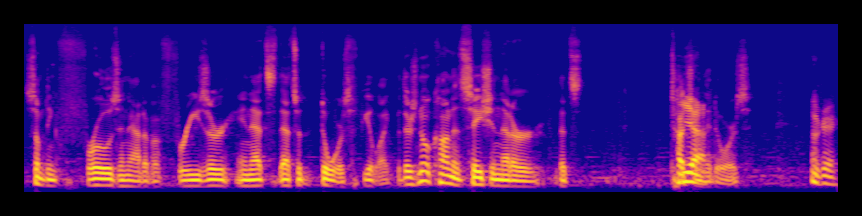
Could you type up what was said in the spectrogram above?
something frozen out of a freezer, and that's that's what the doors feel like. But there's no condensation that are that's touching Yeah. the doors. Okay.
